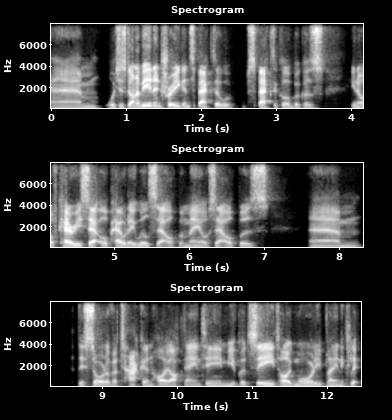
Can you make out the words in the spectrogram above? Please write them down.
um, which is going to be an intriguing spectacle, spectacle because you know if Kerry set up how they will set up and Mayo set up as um, this sort of attacking high octane team, you could see Tadhg Morley playing a, cl-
